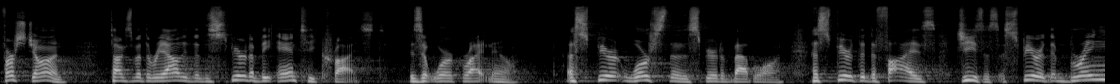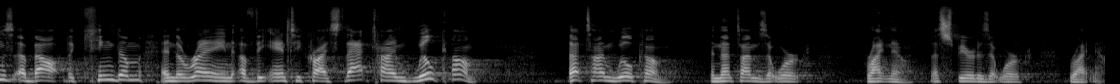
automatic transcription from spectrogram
First John talks about the reality that the spirit of the Antichrist is at work right now. A spirit worse than the spirit of Babylon, a spirit that defies Jesus, a spirit that brings about the kingdom and the reign of the Antichrist. That time will come. That time will come. And that time is at work right now. That spirit is at work right now.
